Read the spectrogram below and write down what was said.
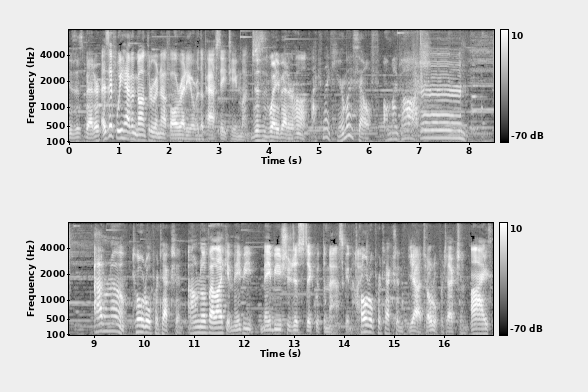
Is this better? As if we haven't gone through enough already over the past 18 months. This is way better, huh? I can like hear myself. Oh my gosh. Uh, I don't know. Total protection. I don't know if I like it. Maybe maybe you should just stick with the mask and hide. Total protection. Yeah, total protection. Eyes.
